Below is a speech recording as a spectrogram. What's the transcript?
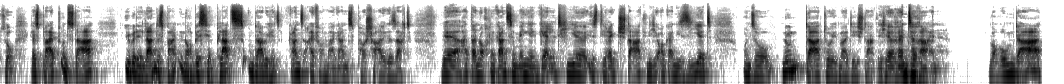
So, jetzt bleibt uns da über den Landesbanken noch ein bisschen Platz und da habe ich jetzt ganz einfach mal ganz pauschal gesagt, wer hat da noch eine ganze Menge Geld hier, ist direkt staatlich organisiert Und so, nun, da tue ich mal die staatliche Rente rein. Warum da?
